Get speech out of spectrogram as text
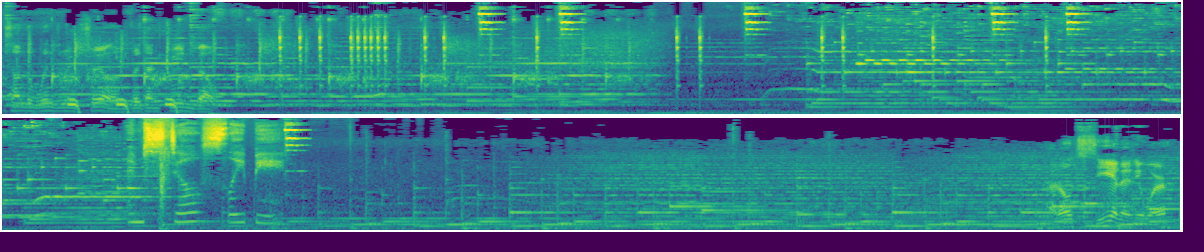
It's on the Windring Trail, Veteran Greenbelt. I'm still sleepy. I don't see it anywhere.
